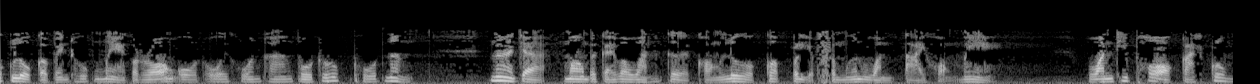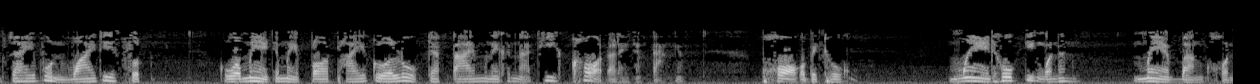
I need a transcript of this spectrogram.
กข์ลูกก็เป็นทุกข์แม่ก็ร้องโอดโอยควรคางปูดรุกพูดนั่ง น่าจะมองไปไกลว่าวันเกิดของลูกก็เปรียบเสมือนวันตายของแม่ วันที่พ่อกัดกลุ้มใจวุ่นวายที่สุด กลัวแม่จะไม่ปลอดภัยกลัวลูกจะตายมาในขณะที่คลอดอะไรต่าง ๆ เนี่ย พ่อก็เป็นทุกข์แม่ทุกข์ยิ่งกว่านั้น แม่บางคน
